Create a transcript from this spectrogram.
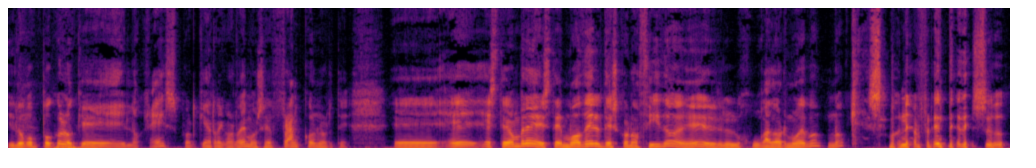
y luego un poco lo que, lo que es, porque recordemos, el Franco Norte. Eh, este hombre, este model desconocido, eh, el jugador nuevo, ¿no? Que se pone al frente de su,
